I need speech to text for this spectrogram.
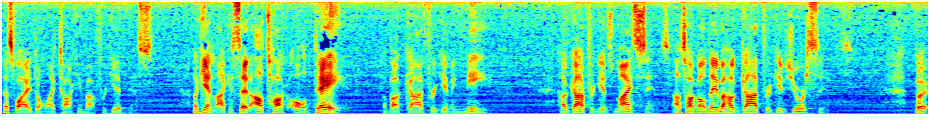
That's why I don't like talking about forgiveness. Again, like I said, I'll talk all day about God forgiving me, how God forgives my sins. I'll talk all day about how God forgives your sins. But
